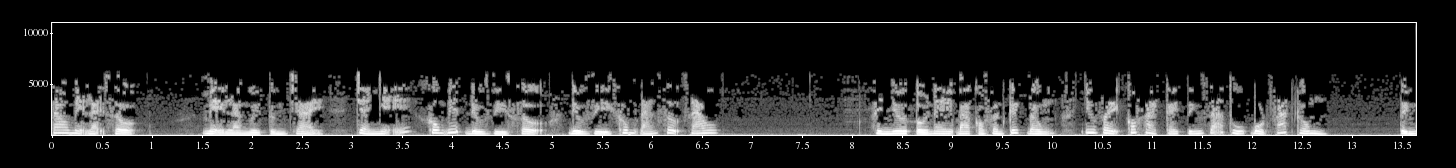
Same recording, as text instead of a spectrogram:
sao mẹ lại sợ? Mẹ là người từng trải, chả nhẽ không biết điều gì sợ, điều gì không đáng sợ sao? Hình như tối nay ba có phần kích động, như vậy có phải cái tính dã thú bột phát không? Tính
